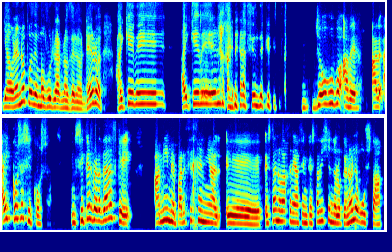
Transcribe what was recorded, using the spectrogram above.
y ahora no podemos burlarnos de los negros. Hay que ver, hay que ver la generación de cristal. yo hubo, a ver, a ver, hay cosas y cosas. Sí que es verdad que a mí me parece genial eh, esta nueva generación que está diciendo lo que no le gusta,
